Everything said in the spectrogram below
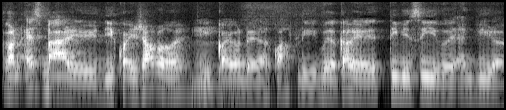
Con S3 thì đi quay job thôi, thì quay con đấy là quá hợp lý. Bây giờ các cái TVC với MV là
